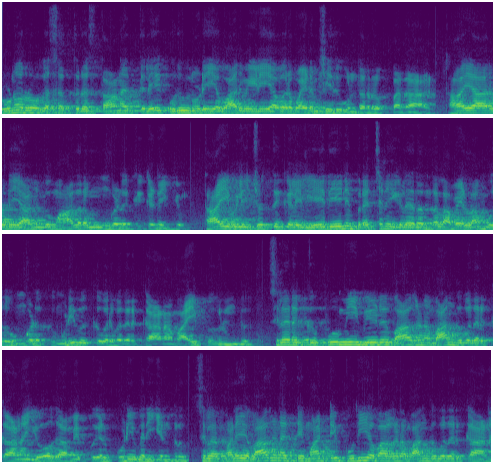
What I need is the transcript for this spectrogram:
ருணரோக சத்துர ஸ்தானத்திலே குருவினுடைய பார்வையிலே அவர் பயணம் செய்து கொண்டிருப்பதால் தாயாருடைய அன்பும் ஆதரவும் உங்களுக்கு கிடைக்கும். தாய் வழி சொத்துக்களில் ஏதேனும் பிரச்சனைகள் இருந்தால் அவையெல்லாம் ஒரு உங்களுக்கு முடிவுக்கு வருவதற்கான வாய்ப்புகள் உண்டு. சிலருக்கு பூமி வீடு வாகனம் வாங்குவதற்கான யோக அமைப்புகள் கூடி வருகின்றது. சிலர் பழைய வாகனத்தை மாற்றி புதிய வாகனம் வாங்குவதற்கான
